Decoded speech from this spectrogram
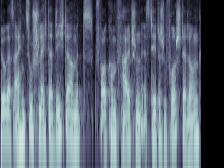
Bürger ist eigentlich ein zu schlechter Dichter mit vollkommen falschen ästhetischen Vorstellungen.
